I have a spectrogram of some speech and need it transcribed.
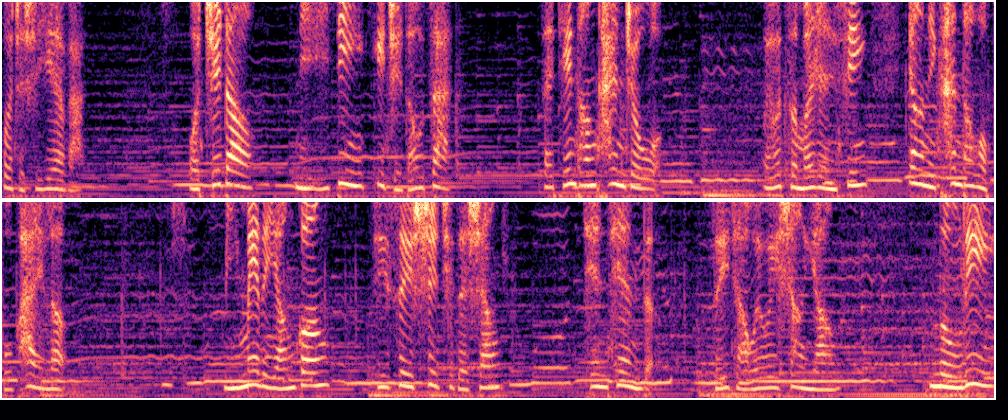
或者是夜晚。我知道你一定一直都在，在天堂看着我。我又怎么忍心让你看到我不快乐？明媚的阳光击碎逝去的伤，渐渐的，嘴角微微上扬，努力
